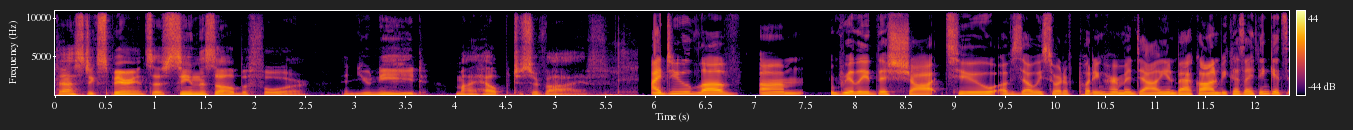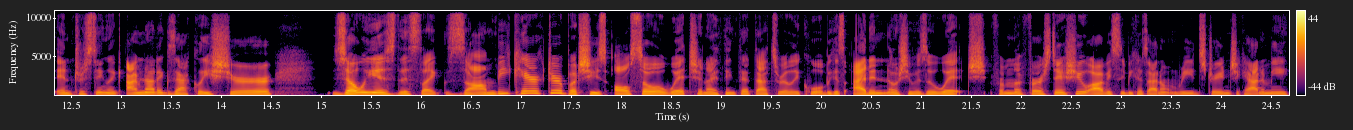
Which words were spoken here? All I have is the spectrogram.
Past experience. I've seen this all before, and you need my help to survive. I do love um really this shot too of Zoe sort of putting her medallion back on because I think it's interesting. Like I'm not exactly sure Zoe is this like zombie character, but she's also a witch. And I think that that's really cool because I didn't know she was a witch from the first issue, obviously, because I don't read Strange Academy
